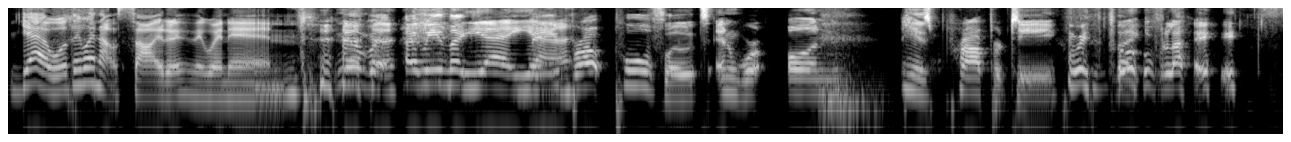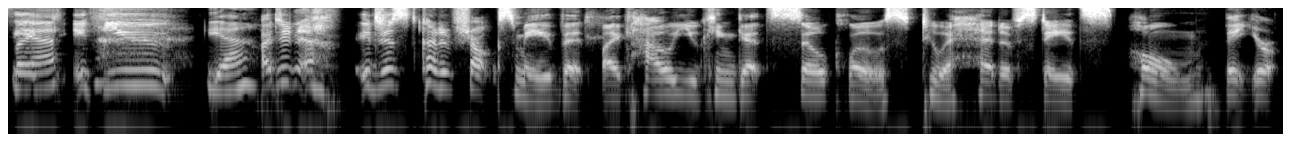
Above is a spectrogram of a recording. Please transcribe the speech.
Yeah, well, they went outside. I think they went in. No, but I mean, like, Yeah, yeah. they brought pool floats and were on his property. with Like- pool floats. Like, yeah, if you, yeah. I don't know, it just kind of shocks me that, like, how you can get so close to a head of state's home that you're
